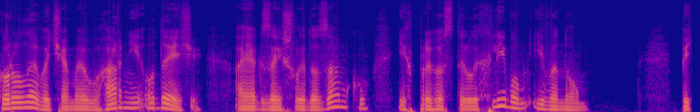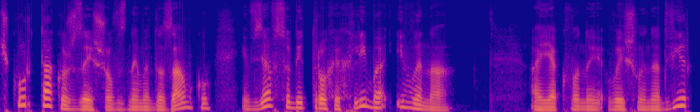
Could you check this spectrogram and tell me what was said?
королевичами в гарній одежі, а як зайшли до замку, їх пригостили хлібом і вином. Пічкур також зайшов з ними до замку і взяв собі трохи хліба і вина. А як вони вийшли на двір,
